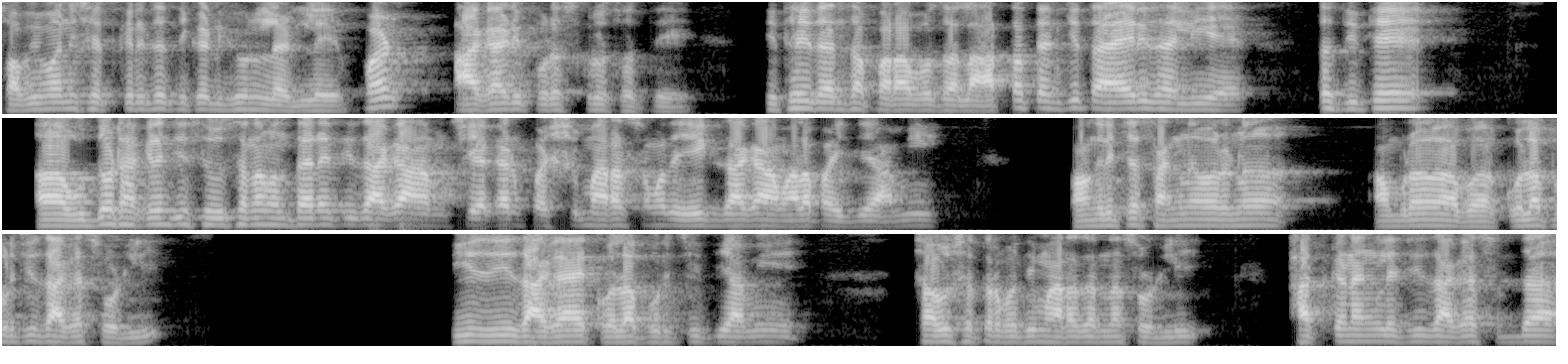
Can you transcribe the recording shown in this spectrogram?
स्वाभिमानी शेतकरीचं तिकीट घेऊन लढले पण आघाडी पुरस्कृत होते. तिथेही त्यांचा पराभव झाला. आता त्यांची तयारी झाली आहे. तर तिथे उद्धव ठाकरेंची शिवसेना म्हणताना ती जागा आमची आहे. कारण पश्चिम महाराष्ट्रामध्ये एक जागा आम्हाला पाहिजे. आम्ही काँग्रेसच्या सांगण्यावरनं अमरा कोल्हापूरची जागा सोडली. ती जी जागा आहे कोल्हापूरची ती आम्ही शाहू छत्रपती महाराजांना सोडली. हातकणंगल्याची जागा सुद्धा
